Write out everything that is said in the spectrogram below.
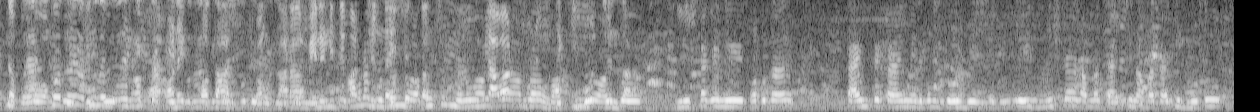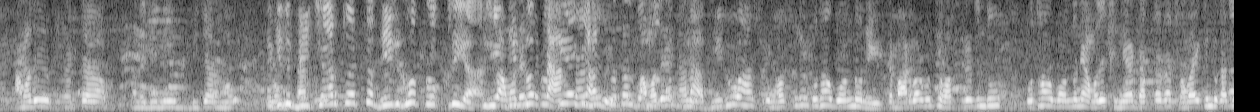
একটা বড় অংশ কথায় কিন্তু আপনাদের মনোভাবটা কি? অনেক হতাশ এবং তারা মেনে নিতে পারছেন না আবার শোনো যে কি বলছেন তারা জিনিসটাকে নিয়ে কতটা টাইম টু টাইম এরকম চলবে। এই- জিনিসটা আমরা চাইছি না আমরা চাইছি দ্রুত আমাদের একটা মানে যদি বিচার হোক কিন্তু বিচার তো একটা দীর্ঘ প্রক্রিয়া। আমাদের না হসপিটাল কোথাও বন্ধ নেই। বারবার বলছি হসপিটাল কিন্তু কোথাও বন্ধ নেই। আমাদের সিনিয়র ডাক্তাররা সবাই কিন্তু কাছে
